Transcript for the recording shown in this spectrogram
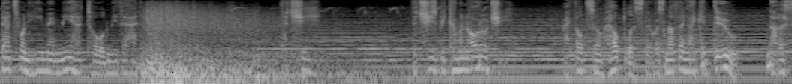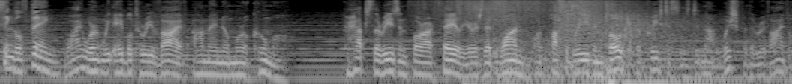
that's when Himemiya told me that... That she... That she's become an Orochi. I felt so helpless there was nothing I could do. Not a single thing. Why weren't we able to revive Ame no Murakumo? Perhaps the reason for our failure is that one, or possibly even both of the priestesses did not wish for the revival.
